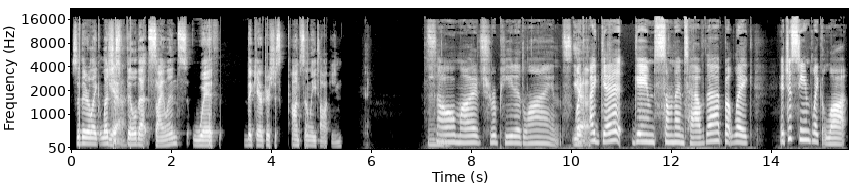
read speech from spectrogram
So they're like, let's Yeah. just fill that silence with the characters just constantly talking. So much repeated lines. Like I get games sometimes have that, but like it just seemed like a lot.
